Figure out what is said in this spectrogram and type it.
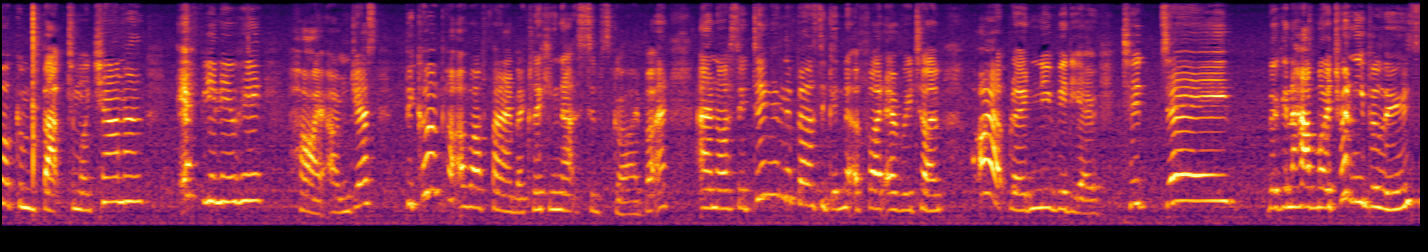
welcome back to my channel. If you're new here, hi, I'm Jess. Become part of our family by clicking that subscribe button and also dinging the bell to get notified every time I upload a new video. Today, we're going to have my 20 balloons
